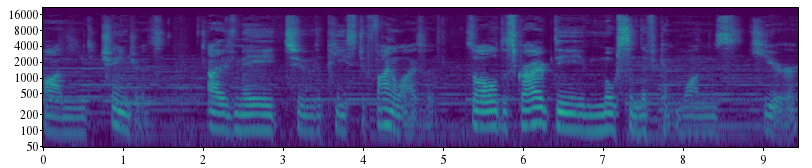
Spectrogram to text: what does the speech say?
on changes I've made to the piece to finalize it. So I'll describe the most significant ones here.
